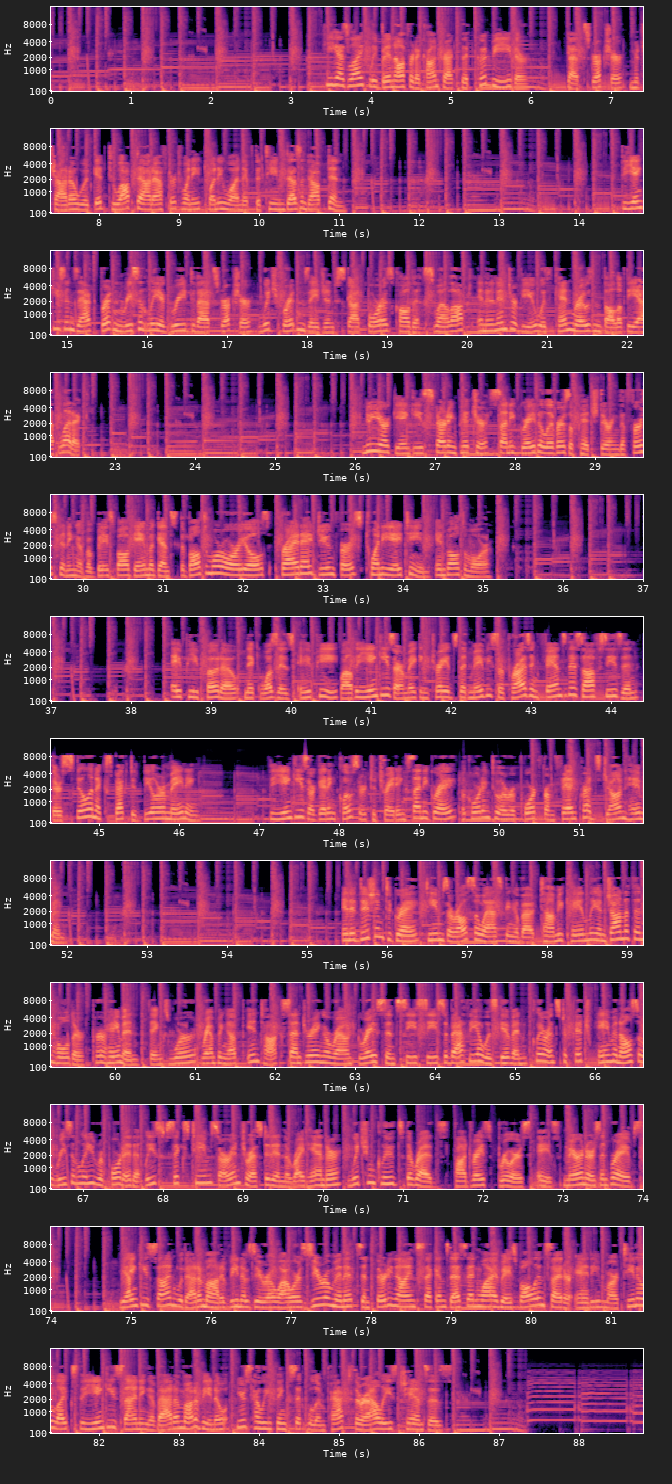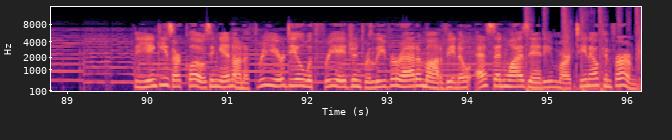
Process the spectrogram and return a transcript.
He has likely been offered a contract that could be either. That structure, Machado would get to opt out after 2021 if the team doesn't opt in. The Yankees and Zach Britton recently agreed to that structure, which Britton's agent Scott Boras called a swell opt, in an interview with Ken Rosenthal of The Athletic. New York Yankees starting pitcher, Sonny Gray delivers a pitch during the first inning of a baseball game against the Baltimore Orioles, Friday, June 1, 2018, in Baltimore. AP photo, Nick Waz's AP, while the Yankees are making trades that may be surprising fans this offseason, there's still an expected deal remaining. The Yankees are getting closer to trading Sonny Gray, according to a report from FanCred's Jon Heyman. In addition to Gray, teams are also asking about Tommy Kahnle and Jonathan Holder. Per Heyman, things were ramping up in talks centering around Gray since CC Sabathia was given clearance to pitch. Heyman also recently reported at least six teams are interested in the right-hander, which includes the Reds, Padres, Brewers, A's, Mariners and Braves. Yankees signed with Adam Ottavino 0 hours 0 minutes and 39 seconds SNY Baseball insider Andy Martino likes the Yankees signing of Adam Ottavino, here's how he thinks it will impact their AL East chances. The Yankees are closing in on a three-year deal with free agent reliever Adam Ottavino, SNY's Andy Martino confirmed.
